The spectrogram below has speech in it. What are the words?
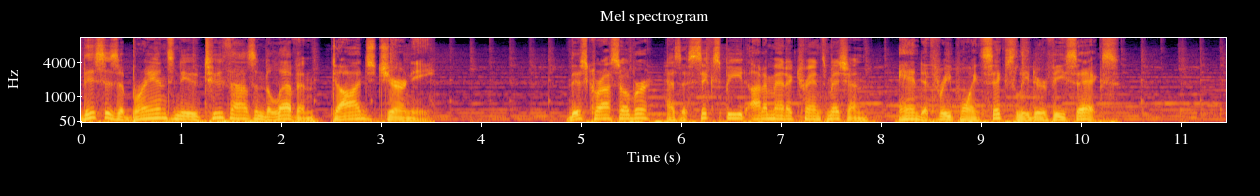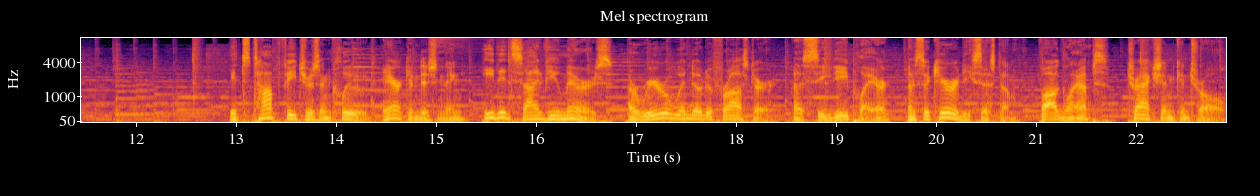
This is a brand new 2011 Dodge Journey. This crossover has a 6-speed automatic transmission and a 3.6-liter V6. Its top features include air conditioning, heated side view mirrors, a rear window defroster, a CD player, a security system, fog lamps, traction control,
